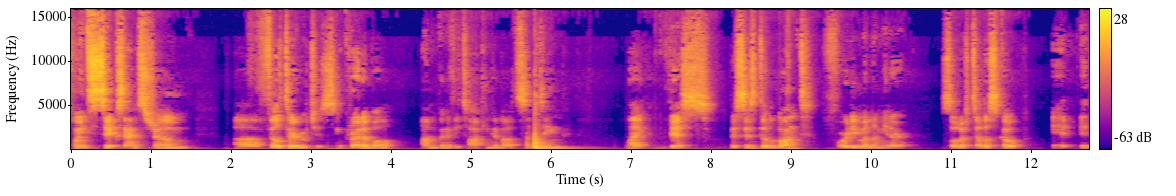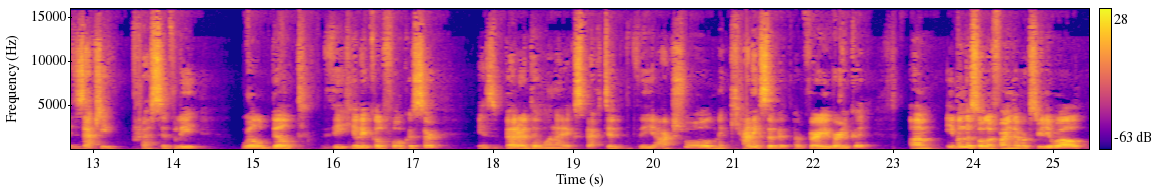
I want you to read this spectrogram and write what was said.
0.6 angstrom uh, filter, which is incredible, I'm going to be talking about something like this. This is the Lunt 40 millimeter solar telescope. It, it is actually impressively well built. The helical focuser is better than what I expected. The actual mechanics of it are very, very good. Um, even the solar finder works really well.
